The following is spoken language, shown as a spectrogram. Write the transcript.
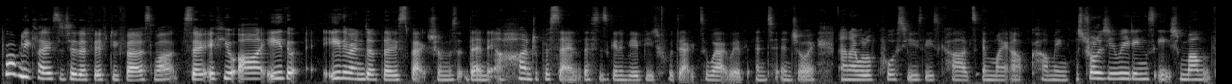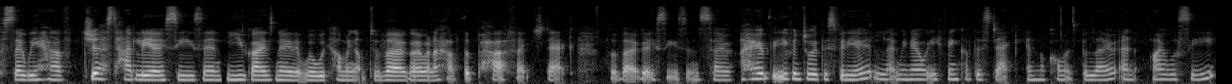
probably closer to the 51st mark. So if you are either either end of those spectrums, then 100% this is going to be a beautiful deck to work with and to enjoy. And I will of course use these cards in my upcoming astrology readings each month. So we have just had Leo season. You guys know that we'll be coming up to Virgo and I have the perfect deck for Virgo season. So I hope that you've enjoyed this video. Let me know what you think of this deck in the comments below and I will see you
